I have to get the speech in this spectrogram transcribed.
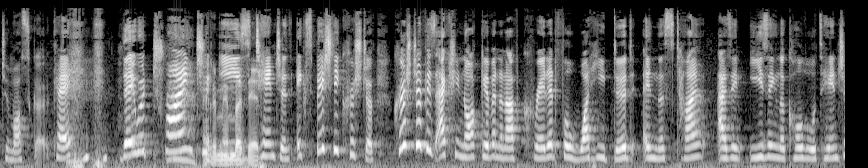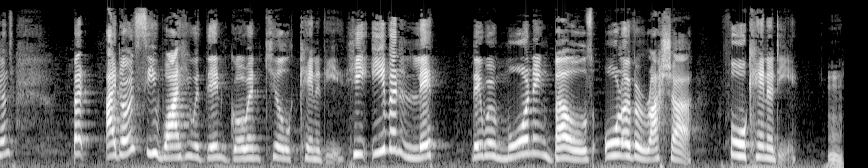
to Moscow. Okay, they were trying to ease that. tensions, especially Khrushchev. Khrushchev is actually not given enough credit for what he did in this time, as in easing the Cold War tensions. But I don't see why he would then go and kill Kennedy. He even let there were mourning bells all over Russia for Kennedy. Mm.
